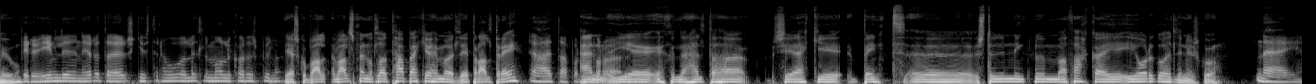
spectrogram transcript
jú. Fyrir hinliðin er þetta skiptir húa litlu máli hvað það spila. Ég sko, val, valsmenn alltaf tapa ekki á heimaölli, bara aldrei. Já, er bara, en bara ég held að það sé ekki beint uh, stuðningnum að þakka í, í orguhöllinni sko. Nei,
